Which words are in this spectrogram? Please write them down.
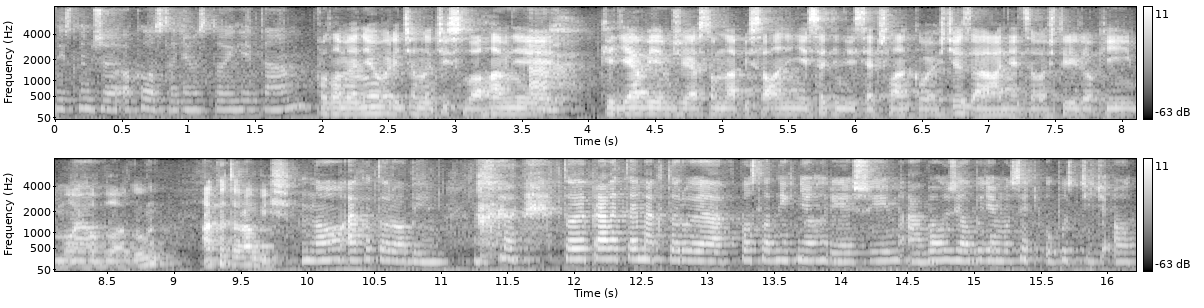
Myslím, že okolo 700 ich je tam. Podľa mňa neuveriteľné číslo. Hlavne, ah. keď ja viem, že ja som napísal ani nie 70 článkov ešte za necelé 4 roky môjho no. blogu. Ako to robíš? No, ako to robím? to je práve téma, ktorú ja v posledných dňoch riešim a bohužiaľ budem musieť upustiť od,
